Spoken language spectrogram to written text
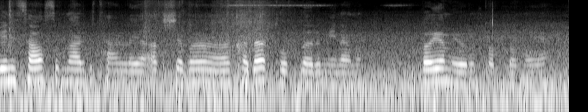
Beni salsınlar bir tarlaya. Akşama kadar toplarım inanın. Doyamıyorum toplamaya.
